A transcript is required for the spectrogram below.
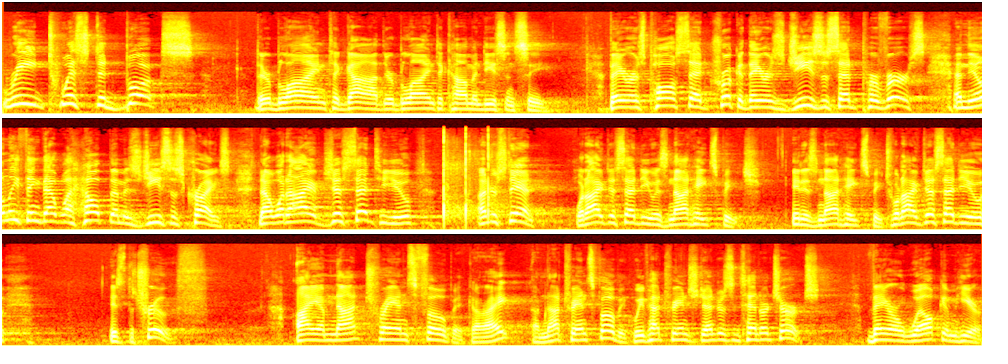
read twisted books. They're blind to God, they're blind to common decency. They are, as Paul said, crooked. They are, as Jesus said, perverse. And the only thing that will help them is Jesus Christ. Now, what I have just said to you, understand, what I've just said to you is not hate speech. It is not hate speech. What I've just said to you is the truth. I am not transphobic, all right? I'm not transphobic. We've had transgenders attend our church. They are welcome here.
